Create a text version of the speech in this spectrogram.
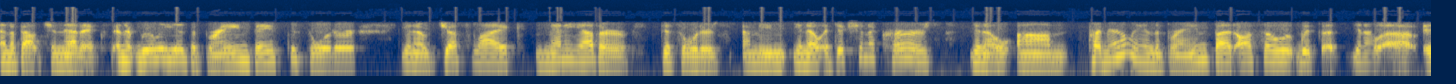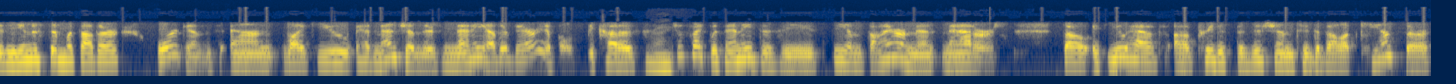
and about genetics. And it really is a brain based disorder you know, just like many other disorders. I mean, you know, addiction occurs, you know, um, primarily in the brain, but also with, uh, you know, uh, in unison with other organs. And like you had mentioned, there's many other variables because right. just like with any disease, the environment matters. So if you have a predisposition to develop cancer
